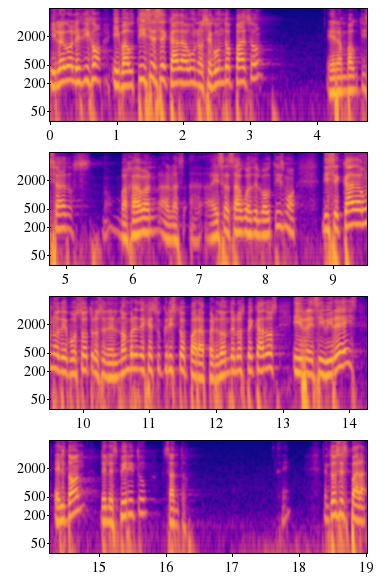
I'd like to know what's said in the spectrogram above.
Y luego les dijo, y bautícese cada uno, segundo paso, eran bautizados, bajaban a, esas aguas del bautismo. Dice, cada uno de vosotros en el nombre de Jesucristo para perdón de los pecados y recibiréis el don del Espíritu Santo. Entonces, para,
